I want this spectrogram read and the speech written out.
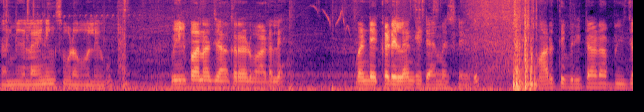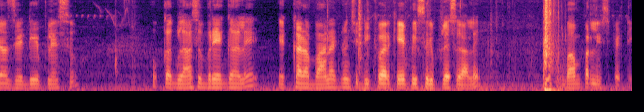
దాని మీద లైనింగ్స్ కూడా పోలేవు. వీల్పాన జాకరాడు వాడలే. బండి ఎక్కడ ఎలాంటి డ్యామేజ్ లేదు. మారుతి బ్రిటాడా బీజా జెడ్ఏ ప్లస్. ఒక్క గ్లాసు బ్రేక్ కాలే. ఎక్కడ బానట్ నుంచి డిక్ వరకు ఏ పీస్ రిప్లేస్ కాలే. బంపర్ లిడ్స్ పెట్టి.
